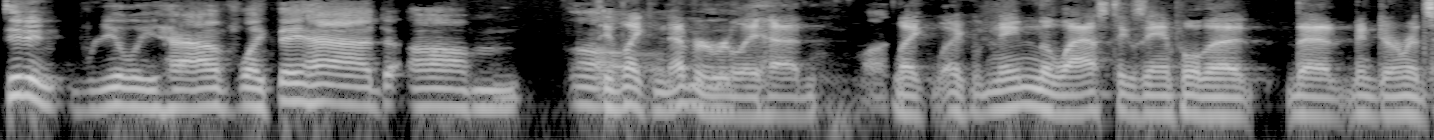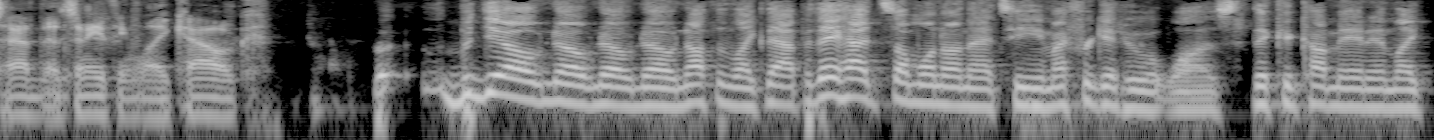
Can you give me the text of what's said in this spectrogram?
didn't really have. Like they had, um, They've like never really had like like name the last example that that McDermott's had that's anything like Hauk. But, but no, no, no, no, nothing like that. But they had someone on that team. I forget who it was that could come in and like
